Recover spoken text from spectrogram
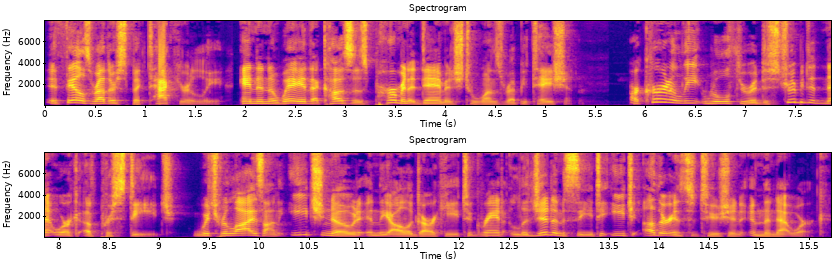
it fails rather spectacularly, and in a way that causes permanent damage to one's reputation. Our current elite rule through a distributed network of prestige, which relies on each node in the oligarchy to grant legitimacy to each other institution in the network.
